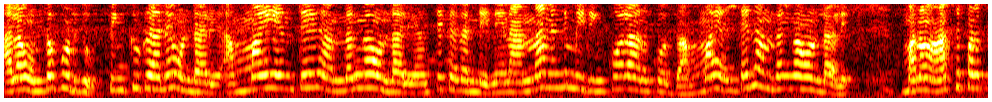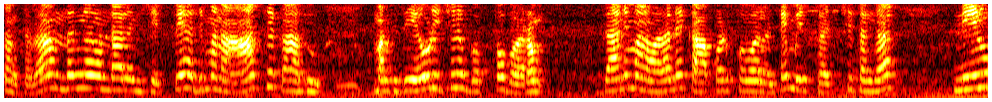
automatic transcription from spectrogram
అలా ఉండకూడదు. పింక్గానే ఉండాలి. అమ్మాయి అంటే అందంగా ఉండాలి. అంతే కదండి. నేను అన్నానని మీరు ఇంకోలా అనుకోవద్దు అమ్మాయి అంటేనే అందంగా ఉండాలి. మనం ఆశపడతాం కదా అందంగా ఉండాలని చెప్పి అది మన ఆశ కాదు. మనకు దేవుడు ఇచ్చిన గొప్ప వరం. దాన్ని మనం అలానే కాపాడుకోవాలంటే మీరు ఖచ్చితంగా నేను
